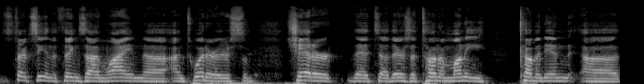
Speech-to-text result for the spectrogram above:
start seeing the things online, uh, on Twitter. There's some chatter that uh, there's a ton of money coming in, uh,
